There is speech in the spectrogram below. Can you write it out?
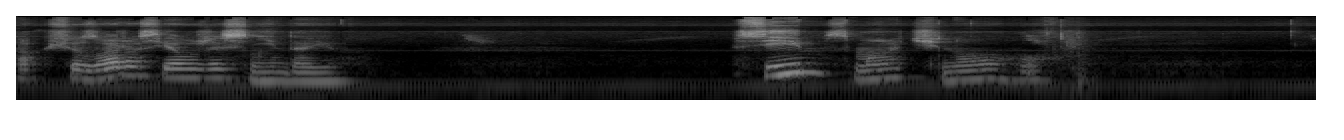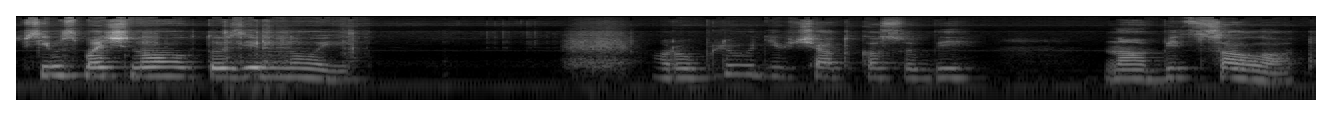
Так що зараз я вже снідаю. Всім смачного. Всім смачного, хто зі мною. Роблю, дівчатка, собі на обід салат.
